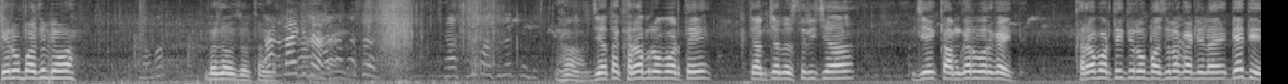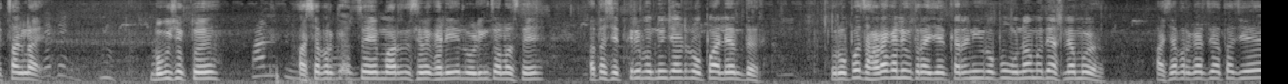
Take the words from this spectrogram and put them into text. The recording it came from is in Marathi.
हे रोप बाजूला ठेवा. बरं जाऊ जाऊ चांगलं हां जे आता खराब रोप वाढते ते आमच्या नर्सरीच्या जे कामगार वर्ग आहेत खराब वाटते ते रोप बाजूला काढलेला आहे. द्या ते चांगला आहे. बघू शकतोय. अशा प्रकारचं हे मार्गदर्शनाखाली लोडिंग चालू असते आता शेतकरी बंधूंच्याकडे रोपं आल्यानंतर रोपं झाडाखाली उतरायची आहेत कारण ही रोपं उन्हामध्ये असल्यामुळं अशा प्रकारचे आता जे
